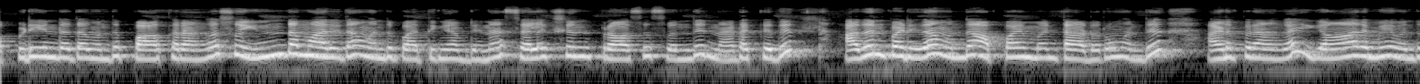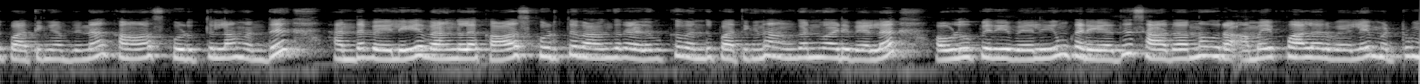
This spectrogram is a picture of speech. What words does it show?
அப்படின்றத வந்து பார்க்குறாங்க ஸோ இந்த மாதிரி தான் வந்து பார்த்திங்க அப்படின்னா செலெக்ஷன் ப்ராசஸ் வந்து நடக்குது. அதன்படி தான் வந்து அப்பாயின்மெண்ட் ஆர்டரும் வந்து அனுப்புகிறாங்க யாருமே வந்து பார்த்திங்க அப்படின்னா காசு கொடுத்துலாம் வந்து அந்த வேலையை வாங்கலை. காசு கொடுத்து வாங்குற அளவுக்கு வந்து பார்த்திங்கன்னா அங்கன்வாடி வேலை அவ்வளோ பெரிய வேலையும் கிடையாது. சாதாரண ஒரு அமைப்பாளர் வேலை மற்றும்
